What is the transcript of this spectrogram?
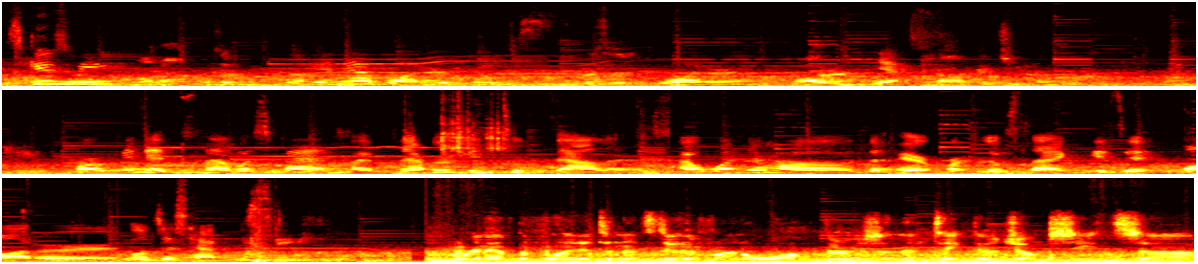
Excuse me. Can I have water, please? Water. Water? Yes. Thank you. Four minutes. That was fast. I've never been to Dallas. I wonder how the airport looks like. Is it modern? We'll just have to see. We're gonna have the flight attendants do their final walkthroughs and then take their jump seats. Uh,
